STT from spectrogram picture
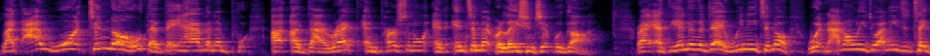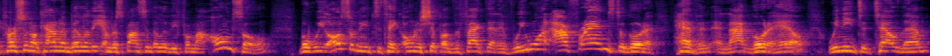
Like I want to know that they have an a, a direct and personal and intimate relationship with God right? At the end of the day, we need to know what not only do I need to take personal accountability and responsibility for my own soul, but we also need to take ownership of the fact that if we want our friends to go to heaven and not go to hell, we need to tell them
